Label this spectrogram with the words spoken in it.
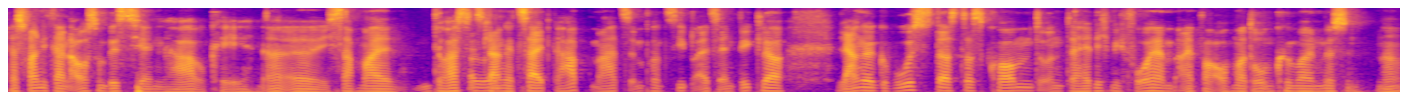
Das fand ich dann auch so ein bisschen, ja, okay. Ne? Äh, ich sag mal, du hast jetzt also, lange Zeit gehabt, man hat es im Prinzip als Entwickler lange gewusst, dass das kommt und da hätte ich mich vorher einfach auch mal drum kümmern müssen. Ne?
